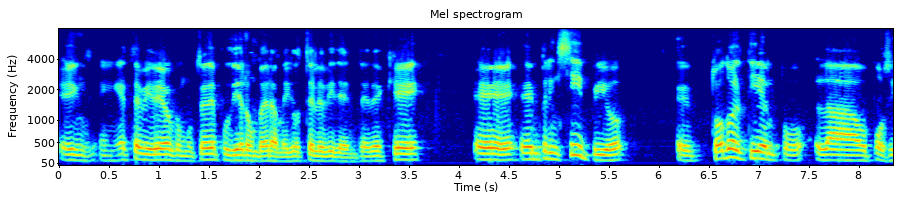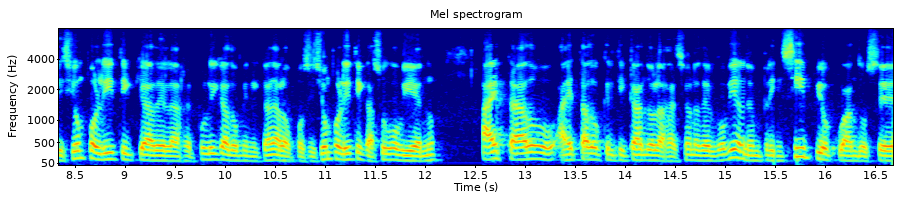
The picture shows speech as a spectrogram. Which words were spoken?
en, este video, como ustedes pudieron ver, amigos televidentes, de que eh, en principio, eh, todo el tiempo, la oposición política de la República Dominicana, la oposición política a su gobierno, ha estado, ha estado criticando las acciones del gobierno. En principio, cuando se,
